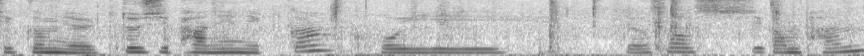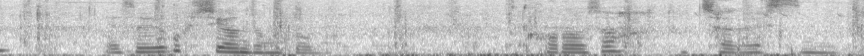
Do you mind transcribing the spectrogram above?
지금 12시 반이니까 거의 6시간 반에서 7시간 정도 걸어서 도착을 했습니다.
